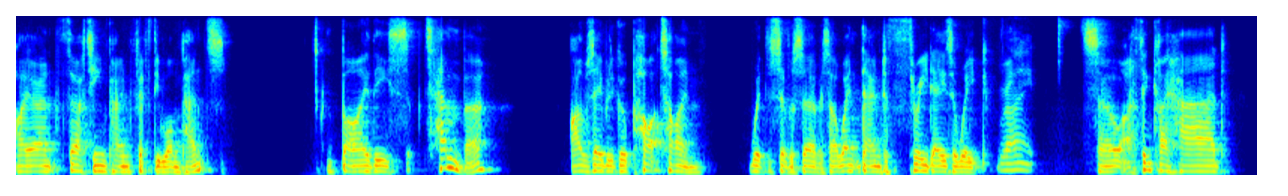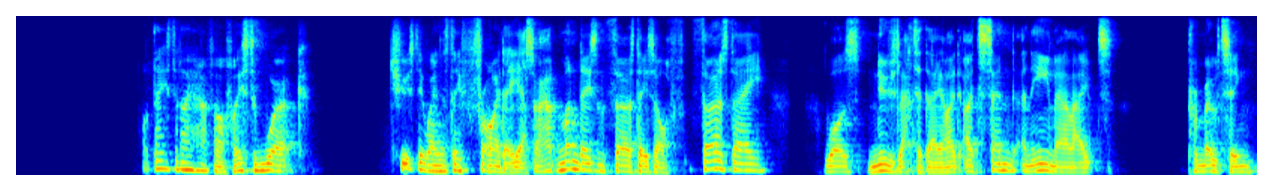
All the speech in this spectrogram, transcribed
I earned £13.51 pence. By the September, I was able to go part time with the civil service. I went down to three days a week. Right. So I think I had what days did I have off? I used to work Tuesday, Wednesday, Friday. Yes, yeah, so I had Mondays and Thursdays off. Thursday was newsletter day. I'd, I'd send an email out promoting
